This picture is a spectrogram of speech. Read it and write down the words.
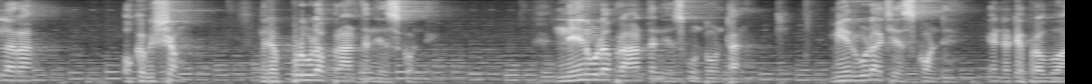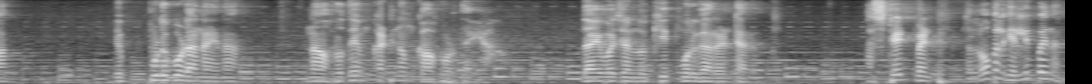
ప్రియులరా ఒక విషయం మీరు ఎప్పుడు కూడా ప్రార్థన చేసుకోండి. నేను కూడా ప్రార్థన చేసుకుంటూ ఉంటాను. మీరు కూడా చేసుకోండి. ఏంటంటే ప్రభువా ఎప్పుడు కూడా నాయన నా హృదయం కఠినం కాకూడదయ్యా. దైవజనులు కీత్మూర్ గారు అంటారు. ఆ స్టేట్మెంట్ లోపలికి వెళ్ళిపోయింది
